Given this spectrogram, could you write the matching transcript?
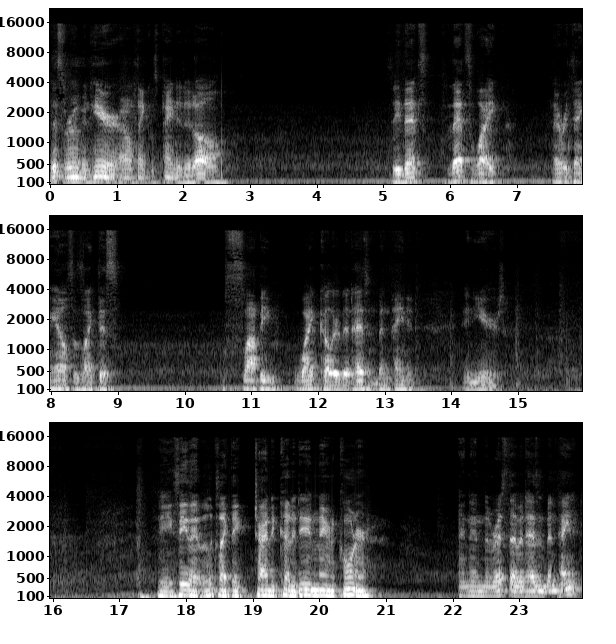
This room in here, I don't think was painted at all. See, that's that's white. Everything else is like this sloppy white color that hasn't been painted in years. You can see that it looks like they tried to cut it in there in the corner and then the rest of it hasn't been painted.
